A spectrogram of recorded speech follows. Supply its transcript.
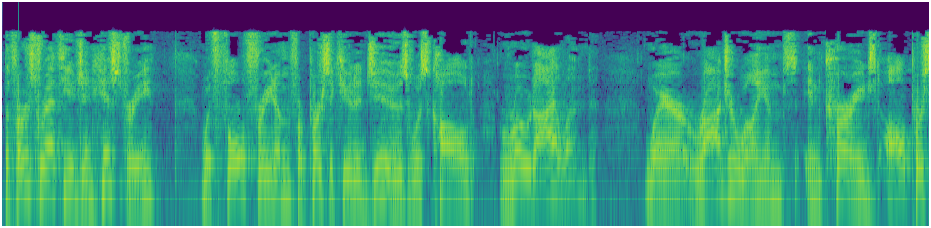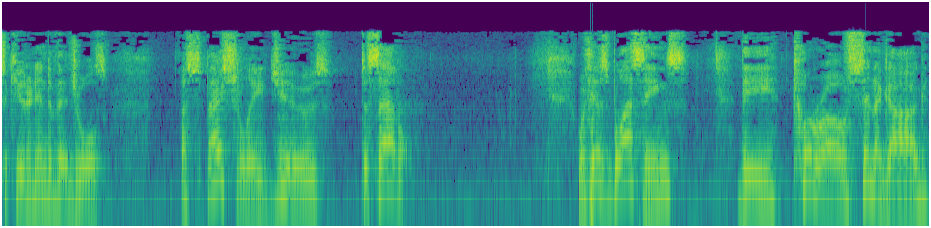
The first refuge in history with full freedom for persecuted Jews was called Rhode Island, where Roger Williams encouraged all persecuted individuals, especially Jews, to settle. With his blessings, the Touro Synagogue,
